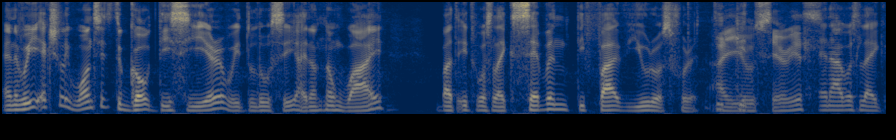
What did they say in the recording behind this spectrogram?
and we actually wanted to go this year with Lucy. I don't know why, but it was like seventy five euros for it. Are you serious? And I was like,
